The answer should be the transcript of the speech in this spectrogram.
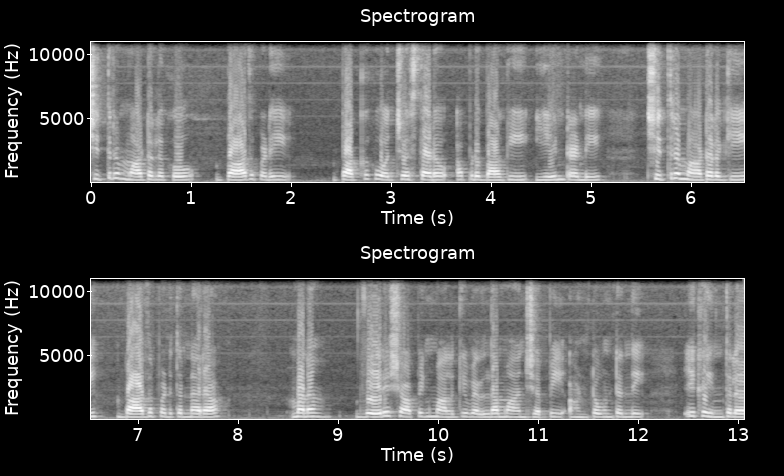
చిత్రం మాటలకు బాధపడి పక్కకు వచ్చేస్తాడు. అప్పుడు బాగి ఏంటండి? చిత్ర మాటలకి బాధపడుతున్నారా? మనం వేరే షాపింగ్ మాల్కి వెళ్దామా? అని చెప్పి అంటూ ఉంటుంది. ఇక ఇంతలో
